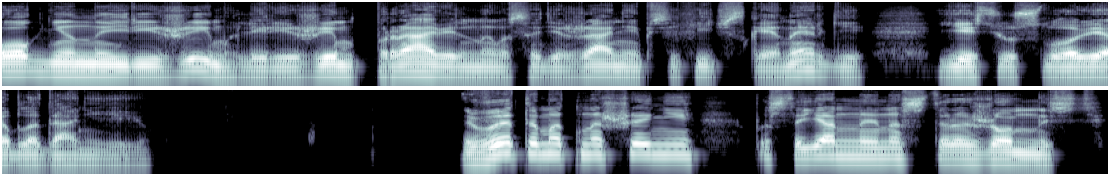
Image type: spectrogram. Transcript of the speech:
Огненный режим или режим правильного содержания психической энергии есть условие обладания ею. В этом отношении постоянная настороженность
